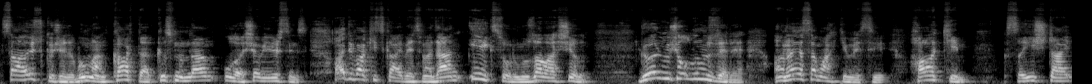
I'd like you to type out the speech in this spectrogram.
sağ üst köşede bulunan kartlar kısmından ulaşabilirsiniz. Hadi vakit kaybetmeden ilk sorumuza başlayalım. Görmüş olduğunuz üzere Anayasa Mahkemesi, hakim, Sayıştay,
